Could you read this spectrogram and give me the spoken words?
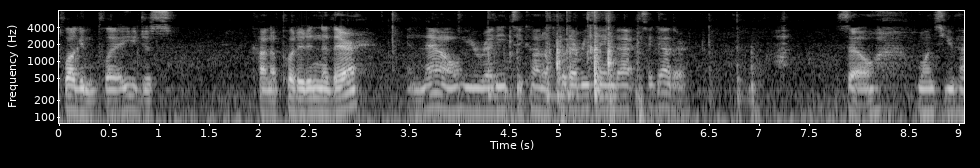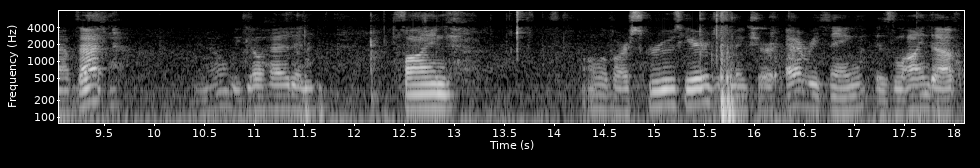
plug and play. You just kind of put it into there and now you're ready to kind of put everything back together. So once you have that, you know, we go ahead and find all of our screws here. Just make sure everything is lined up.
